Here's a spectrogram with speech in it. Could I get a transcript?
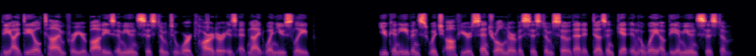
The ideal time for your body's immune system to work harder is at night when you sleep. You can even switch off your central nervous system so that it doesn't get in the way of the immune system.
